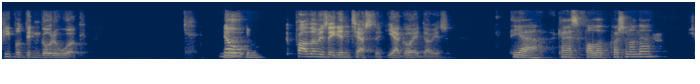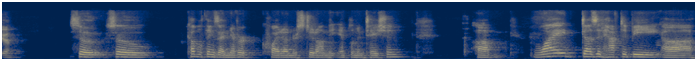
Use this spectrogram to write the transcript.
people didn't go to work. No, the problem is they didn't test it. Yeah, go ahead, Darius. Yeah, can I ask a follow up question on that? Sure. So, so a couple things I never quite understood on the implementation. Um, why does it have to be uh,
